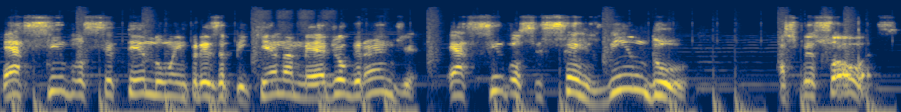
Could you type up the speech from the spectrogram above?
É assim você tendo uma empresa pequena, média ou grande. É assim você servindo as pessoas.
